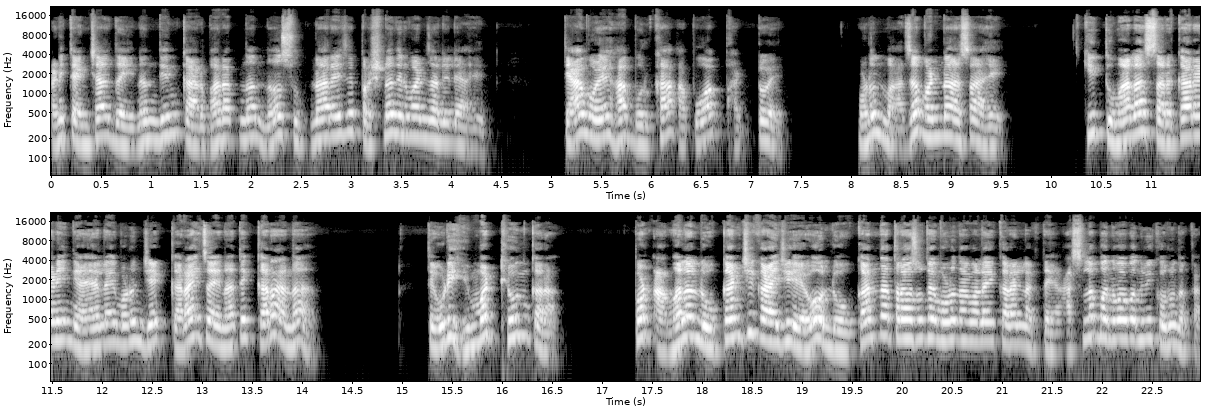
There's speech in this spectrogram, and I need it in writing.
आणि त्यांच्या दैनंदिन कारभारातनं न सुटणारे जे प्रश्न निर्माण झालेले आहेत त्यामुळे हा बुरखा आपोआप फाटतोय. म्हणून माझं म्हणणं असं आहे की तुम्हाला सरकार आणि न्यायालय म्हणून जे करायचं आहे ना ते करा ना. तेवढी हिंमत ठेवून करा. पण आम्हाला लोकांची काळजी आहे हो. लोकांना त्रास होतोय म्हणून आम्हाला हे करायला लागतंय. असलं बनवाबनवी करू नका.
